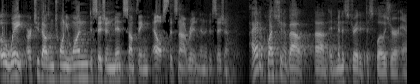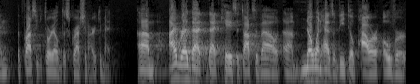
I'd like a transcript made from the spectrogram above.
oh, wait, our 2021 decision meant something else that's not written in the decision. I had a question about um, administrative disclosure and the prosecutorial discretion argument. Um, I read that, that case that talks about um, no one has a veto power over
